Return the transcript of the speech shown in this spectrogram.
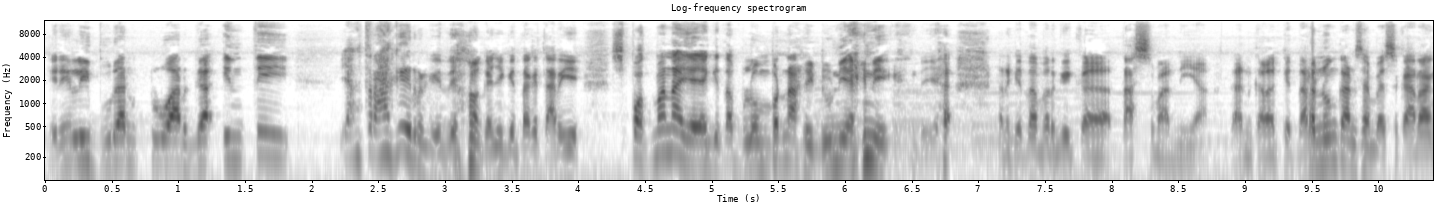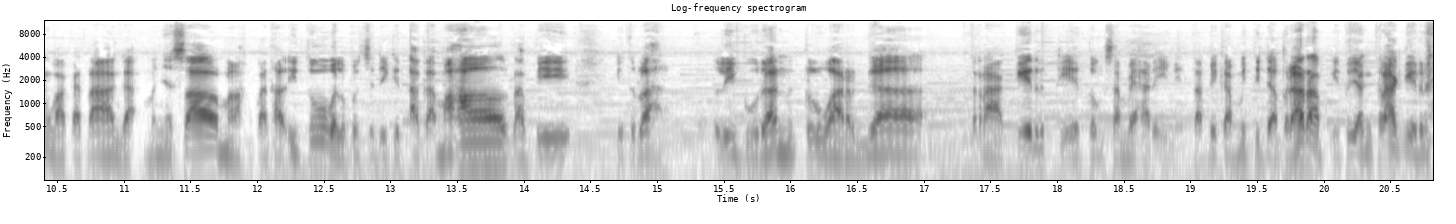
Ini liburan keluarga inti yang terakhir gitu ya. makanya kita cari spot mana ya yang kita belum pernah di dunia ini gitu ya dan kita pergi ke Tasmania dan kalau kita renungkan sampai sekarang maka kita agak menyesal melakukan hal itu walaupun sedikit agak mahal tapi itulah liburan keluarga terakhir dihitung sampai hari ini. Tapi kami tidak berharap itu yang terakhir.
